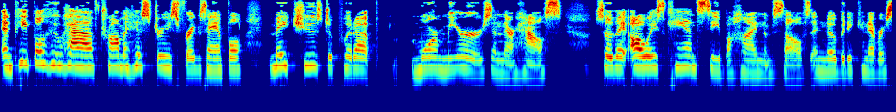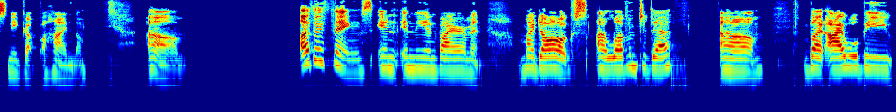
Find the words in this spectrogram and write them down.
and people who have trauma histories for example may choose to put up more mirrors in their house so they always can see behind themselves and nobody can ever sneak up behind them. Um, other things in in the environment. My dogs i love them to death um, but i will be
